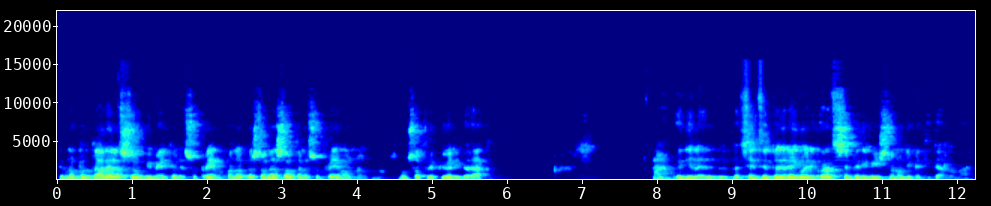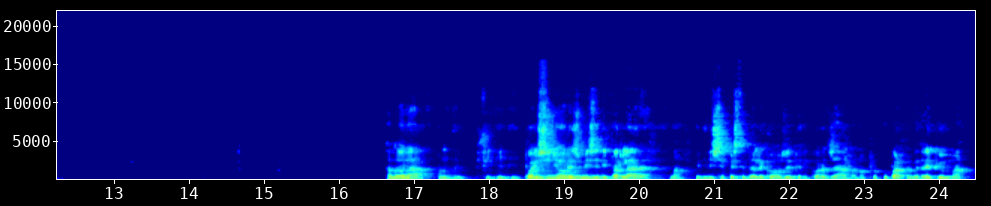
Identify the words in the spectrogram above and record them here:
devono portare all'assorbimento nel Supremo. Quando la persona è assorta nel Supremo non, non soffre più, è liberato. Quindi l'essenza di tutte le regole, ricordarsi sempre di Vishnu, non dimenticarlo mai. Allora, poi il Signore smise di parlare, no? quindi disse queste belle cose per incoraggiarlo, non preoccuparti, non vedrai più, ma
